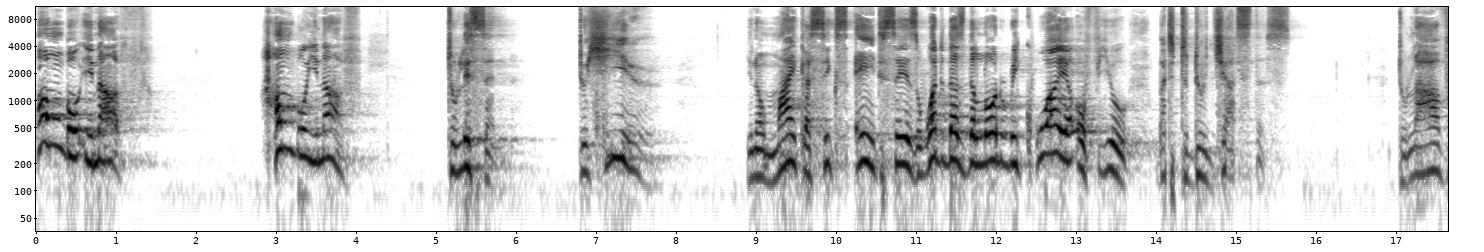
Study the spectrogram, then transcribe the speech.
humble enough, humble enough to listen, to hear, You know, Micah 6 8 says, What does the Lord require of you but to do justice, to love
